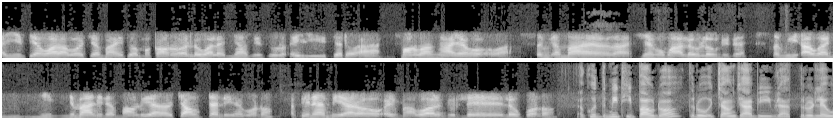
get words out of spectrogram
အရင်ပြန်သွားတာပေါ့ကျမ်းမာရေးသူကမကောင်းတော့အလုပ်ကလည်းညစဉ်ဆိုတော့အဲ့ဒီပြတော့အာမောင်နှမ9ယောက်ဟိုဟာ သမီးအမကရန်ကုန်မှာအလုပ်လုပ်နေတယ်သမီးအောက်ကညီညီမလေးနဲ့မောင်လေးကတော့ကြောင်းတက်နေတယ်ပေါ့နော်အဖေနဲ့အမေကတော့အိမ်မှာပေါ့အဲ့လိုမျိုးလဲလုပ်ပေါ့နော်အခုသမီးထီပေါက်တော့သူတို့အကြောင်းကြားပြီးပြီလားသူတို့လည်း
